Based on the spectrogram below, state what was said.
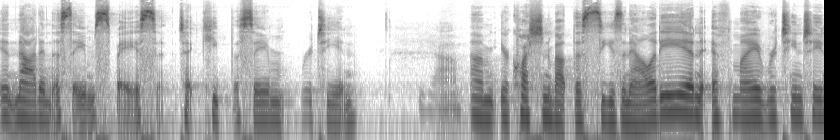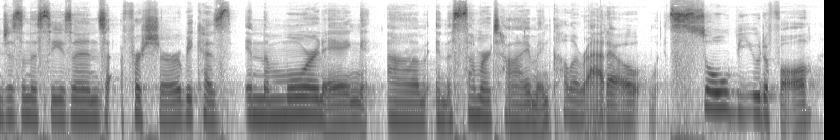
in, not in the same space to keep the same routine um, your question about the seasonality and if my routine changes in the seasons, for sure, because in the morning, um, in the summertime in Colorado, it's so beautiful.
